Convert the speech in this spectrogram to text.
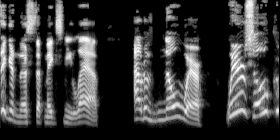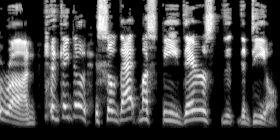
thing in this that makes me laugh, out of nowhere, where's Okarun? they don't. So that must be. There's the, the deal.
